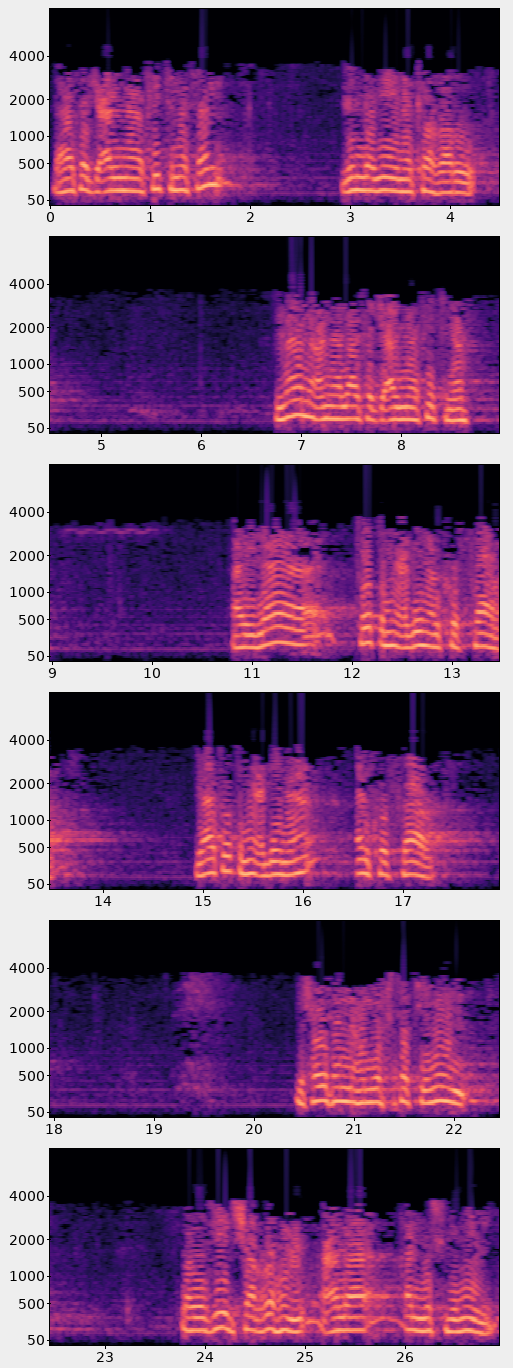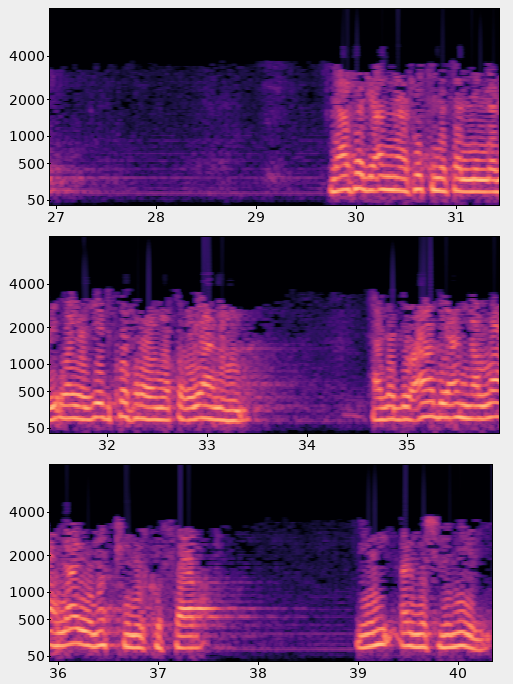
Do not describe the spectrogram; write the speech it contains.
لا تجعلنا فتنة للذين كفروا. ما معنى لا تجعلنا فتنة؟ أي لا تطمع بنا الكفار. لا تطمع بنا الكفار. بحيث أنهم يفتتنون ويزيد شرهم على المسلمين. لا تجعلنا فتنة للذي ويزيد كفرهم وطغيانهم. هذا دعاء بأن الله لا يمكن الكفار من المسلمين.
